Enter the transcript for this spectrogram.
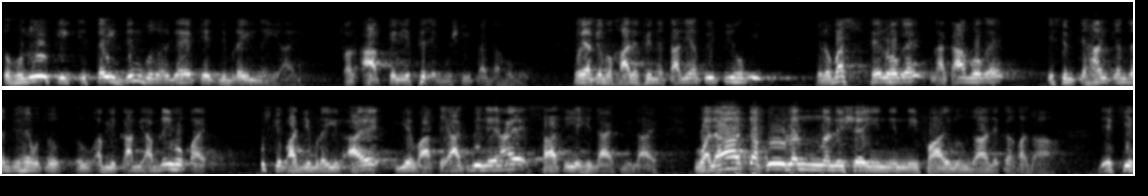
तो हजूर की कई दिन गुजर गए कि जब्राइल नहीं आए और आपके लिए फिर एक मुश्किल पैदा हो गई। गोया कि मुखालिफी ने तालियाँ पीट ली होगी। चलो बस फेल हो गए, नाकाम हो गए। इस इम्तिहान के अंदर जो है वो तो अब ये कामयाब नहीं हो पाए। उसके बाद जब्राइल आए, ये वाकयात भी ले आए, साथ ही ये हिदायत भी लाए। वला तकूलन्नी फ़ाइल का गदा। देखिए,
